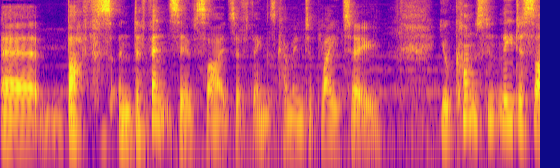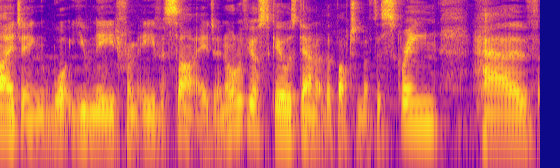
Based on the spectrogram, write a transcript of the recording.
uh, buffs and defensive sides of things come into play too. You're constantly deciding what you need from either side, and all of your skills down at the bottom of the screen have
